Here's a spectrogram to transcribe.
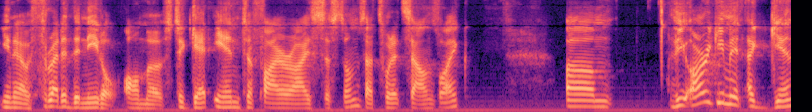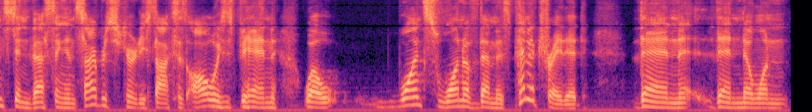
you know, threaded the needle almost to get into FireEye systems. That's what it sounds like. Um, the argument against investing in cybersecurity stocks has always been, well, once one of them is penetrated, then then no one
